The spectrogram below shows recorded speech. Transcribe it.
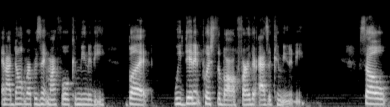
and I don't represent my full community, but we didn't push the ball further as a community. So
